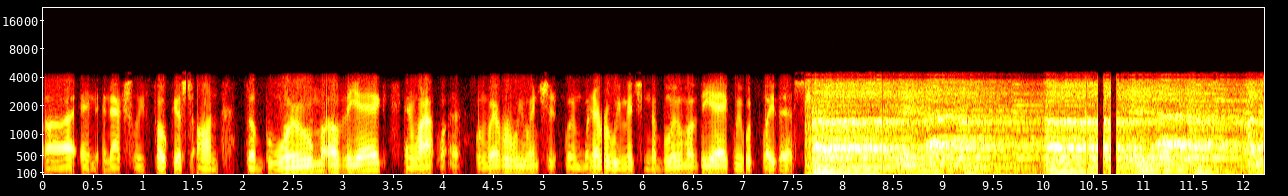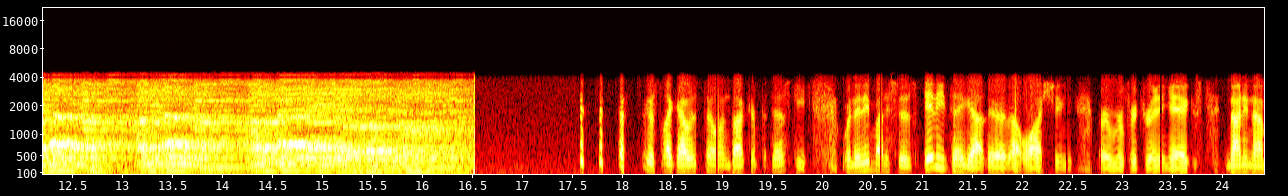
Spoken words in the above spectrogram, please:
uh, and and actually focus on the bloom of the egg. And when I, whenever we mention whenever we mention the bloom of the egg, we would play this. just like I was telling Dr. Pitesky, when anybody says anything out there about washing or refrigerating eggs, 99%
